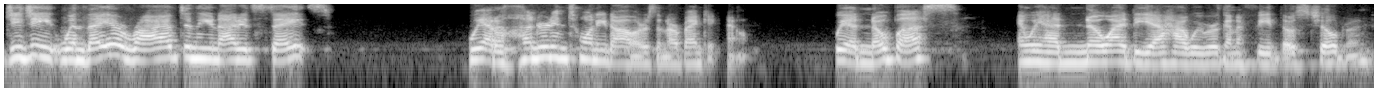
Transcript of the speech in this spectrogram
Gigi, when they arrived in the United States, we had $120 in our bank account. We had no bus, and we had no idea how we were going to feed those children.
